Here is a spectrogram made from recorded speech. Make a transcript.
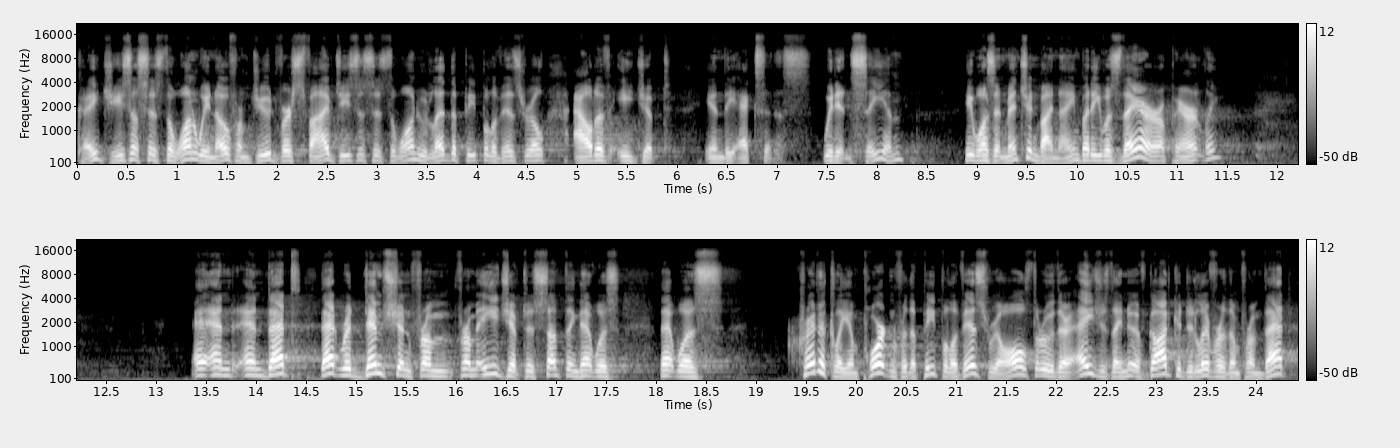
Okay, Jesus is the one we know from Jude, verse 5. Jesus is the one who led the people of Israel out of Egypt in the Exodus. We didn't see him, he wasn't mentioned by name, but he was there apparently. And, and, and that, that redemption from, from Egypt is something that was, that was critically important for the people of Israel all through their ages. They knew if God could deliver them from that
